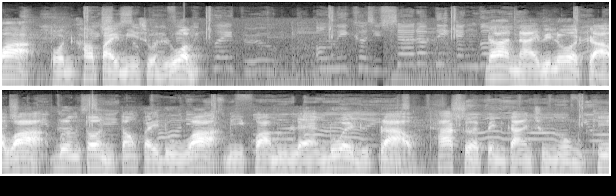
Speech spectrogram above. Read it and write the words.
ว่าตนเข้าไปมีส่วนร่วม ด้านนายวิโรธกล่าวว่าเบื้องต้นต้องไปดูว่ามีความรุนแรงด้วยหรือเปล่า ถ้าเกิดเป็นการชุมนุมที่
